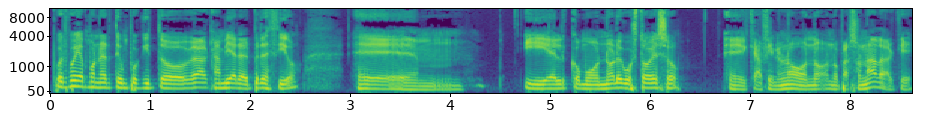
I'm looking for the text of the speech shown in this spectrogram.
pues voy a ponerte un poquito, a cambiar el precio, eh, y él como no le gustó eso, eh, que al final no, no, no, pasó nada, que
